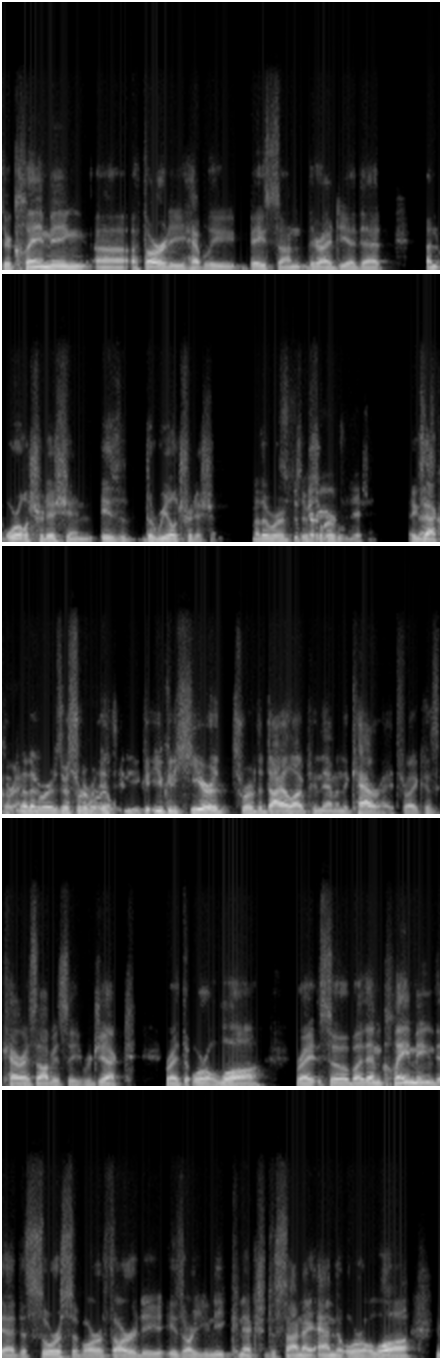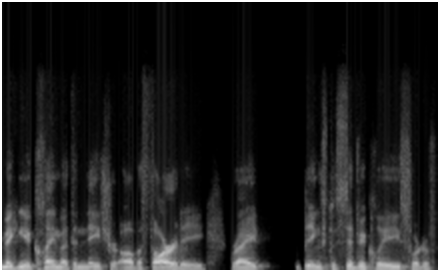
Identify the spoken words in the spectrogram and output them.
they're claiming uh, authority heavily based on their idea that an oral tradition is the real tradition. In other words, Superior sort of, tradition. exactly. In other words, there's sort of you, could, you could hear sort of the dialogue between them and the Karaites, right? Because Karaites obviously reject right the oral law, right? So by them claiming that the source of our authority is our unique connection to Sinai and the oral law, they're making a claim that the nature of authority, right? Being specifically sort of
